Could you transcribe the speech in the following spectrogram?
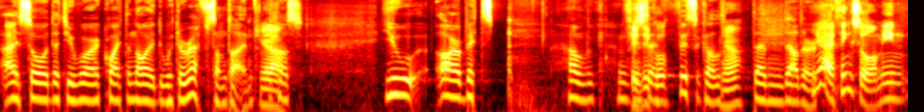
I saw that you were quite annoyed with the ref sometimes. Yeah. Because you are a bit, how, Physical? physical Yeah. than the others. Yeah, I think so. I mean,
